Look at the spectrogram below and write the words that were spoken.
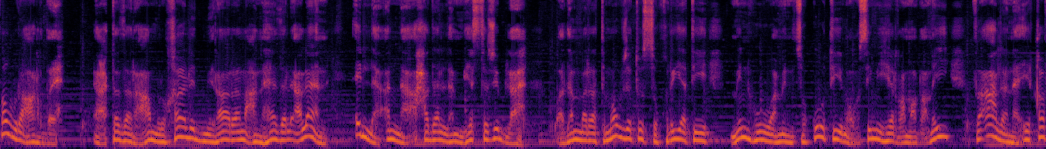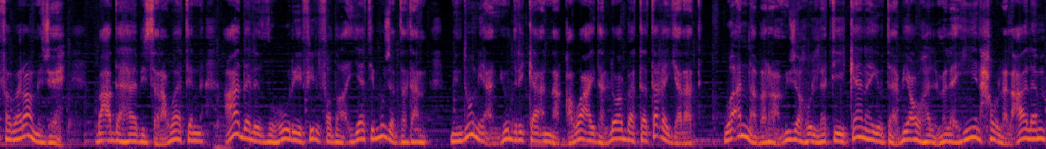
فور عرضه. اعتذر عمرو خالد مرارا عن هذا الإعلان إلا أن أحدا لم يستجب له. ودمرت موجة السخرية منه ومن سقوط موسمه الرمضاني فأعلن إيقاف برامجه. بعدها بسنوات عاد للظهور في الفضائيات مجددا من دون أن يدرك أن قواعد اللعبة تغيرت وأن برامجه التي كان يتابعها الملايين حول العالم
